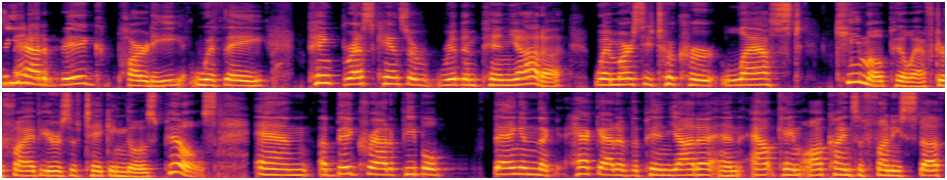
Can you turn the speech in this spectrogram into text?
We had a big party with a pink breast cancer ribbon pinata when Marcy took her last chemo pill after five years of taking those pills. And a big crowd of people banging the heck out of the pinata, and out came all kinds of funny stuff.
